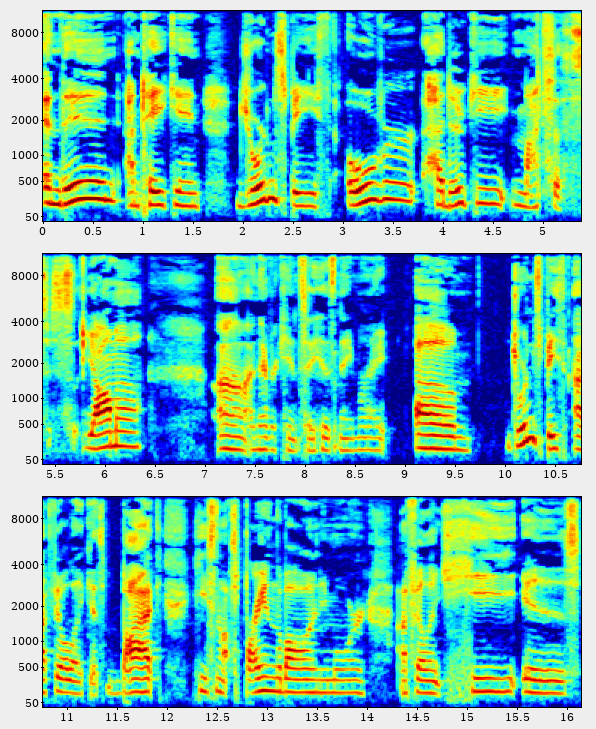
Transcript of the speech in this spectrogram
And then I'm taking Jordan Spieth over Hideki Matsuyama. Uh, I never can say his name right. Um, Jordan Spieth, I feel like is back. He's not spraying the ball anymore. I feel like he is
